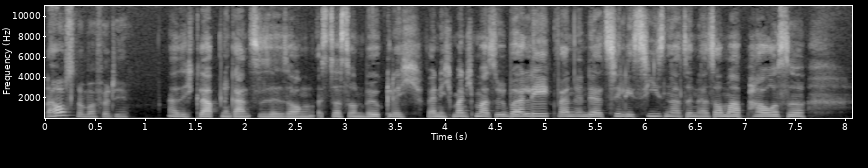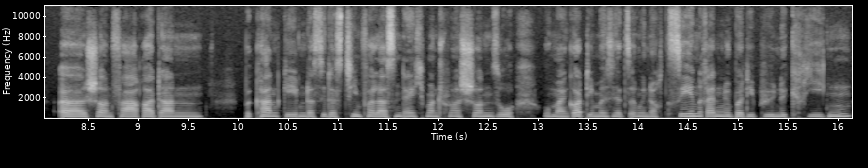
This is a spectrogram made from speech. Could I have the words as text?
eine Hausnummer für die. Also ich glaube, eine ganze Saison ist das unmöglich. Wenn ich manchmal so überlege, wenn in der Silly Season, also in der Sommerpause, äh, schon Fahrer dann bekannt geben, dass sie das Team verlassen, denke ich manchmal schon so, oh mein Gott, die müssen jetzt irgendwie noch zehn Rennen über die Bühne kriegen,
